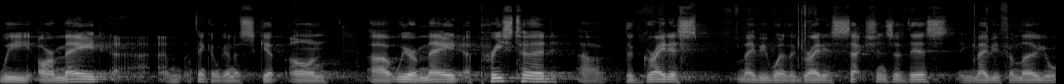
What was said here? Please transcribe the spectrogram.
We are made, I think I'm going to skip on. Uh, we are made a priesthood, uh, the greatest, maybe one of the greatest sections of this you may be familiar,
